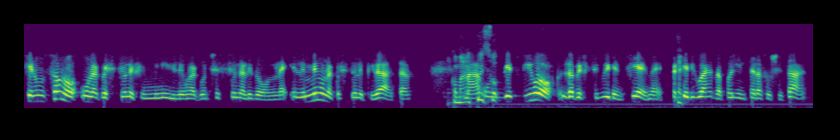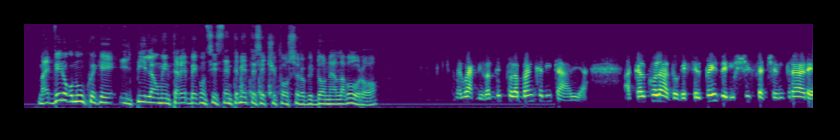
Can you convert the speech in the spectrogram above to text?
che non sono una questione femminile, una concessione alle donne e nemmeno una questione privata, Ecco, ma, ma questo- un obiettivo da perseguire insieme, perché Eh. riguarda poi l'intera società. ma è vero comunque che il PIL aumenterebbe consistentemente se ci fossero più donne al lavoro? Ma guardi, l'ha detto la Banca d'Italia, ha calcolato che se il Paese riuscisse a centrare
